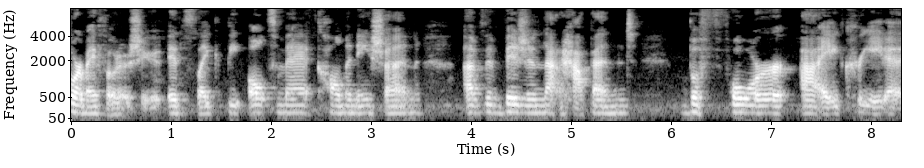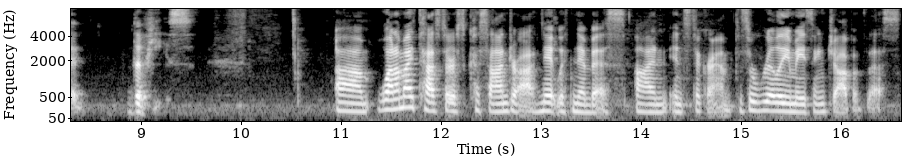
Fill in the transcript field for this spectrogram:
for my photo shoot. It's like the ultimate culmination of the vision that happened before i created the piece. Um, one of my testers cassandra knit with nimbus on instagram does a really amazing job of this.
